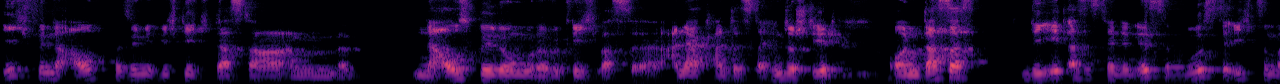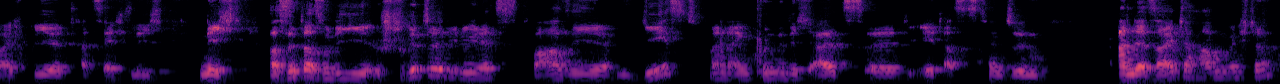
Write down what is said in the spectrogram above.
ich finde auch persönlich wichtig, dass da ähm, eine Ausbildung oder wirklich was äh, Anerkanntes dahinter steht. Und dass das Diätassistentin ist, wusste ich zum Beispiel tatsächlich nicht. Was sind da so die Schritte, die du jetzt quasi gehst, wenn ein Kunde dich als äh, Diätassistentin an der Seite haben möchte?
